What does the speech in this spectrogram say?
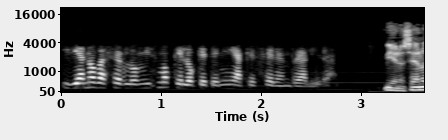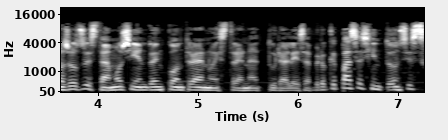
y ya no va a ser lo mismo que lo que tenía que ser en realidad. Bien, o sea, nosotros estamos yendo en contra de nuestra naturaleza, pero ¿qué pasa si entonces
